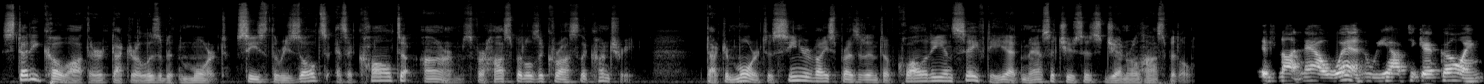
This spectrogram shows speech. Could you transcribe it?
Study co author Dr. Elizabeth Mort sees the results as a call to arms for hospitals across the country. Dr. Mort is Senior Vice President of Quality and Safety at Massachusetts General Hospital. If not now, when? We have to get going.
